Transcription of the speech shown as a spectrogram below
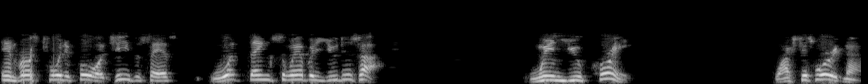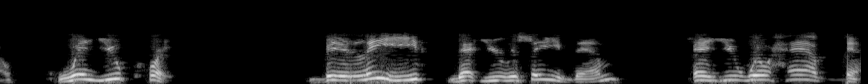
in verse 24, Jesus says, what things soever you desire, when you pray, watch this word now, when you pray, believe that you receive them and you will have them.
